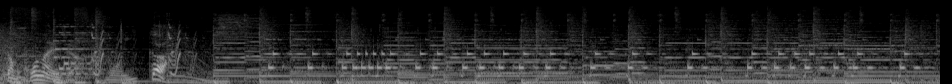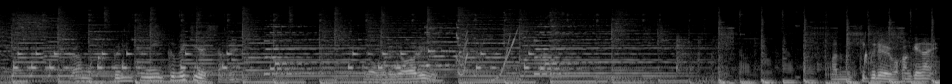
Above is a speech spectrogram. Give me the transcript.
しかも来ないじゃん。もういいか。これはもう確実に行くべきでしたね。これは俺が悪いです。まあでも来てくれれば関係ない。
